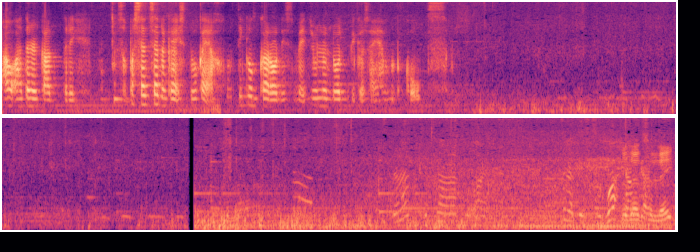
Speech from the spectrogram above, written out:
o other country. So, pasensya na guys, no? Kaya ako tingog karon is medyo lunod because I have colds. So that's a lake?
